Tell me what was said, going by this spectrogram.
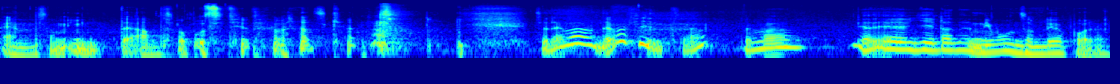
en som inte alls var positivt överraskad. Så det var, det var fint. Ja. Det var, jag, jag gillade nivån som blev på det.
